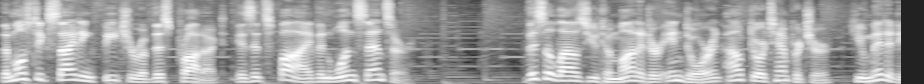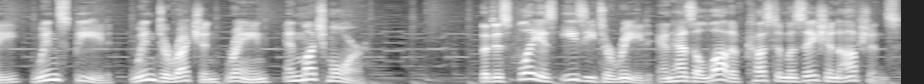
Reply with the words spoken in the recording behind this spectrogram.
The most exciting feature of this product is its 5-in-1 sensor. This allows you to monitor indoor and outdoor temperature, humidity, wind speed, wind direction, rain, and much more. The display is easy to read and has a lot of customization options.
